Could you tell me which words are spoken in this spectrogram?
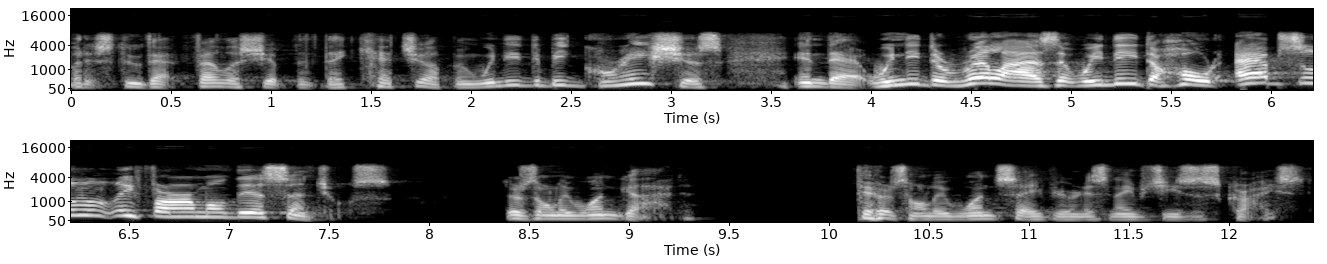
But it's through that fellowship that they catch up. And we need to be gracious in that. We need to realize that we need to hold absolutely firm on the essentials. There's only one God. There's only one Savior, and His name's Jesus Christ.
